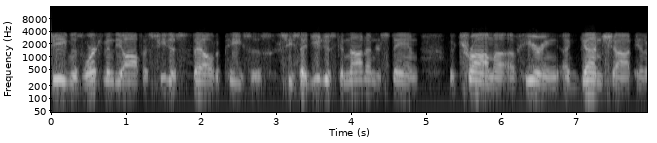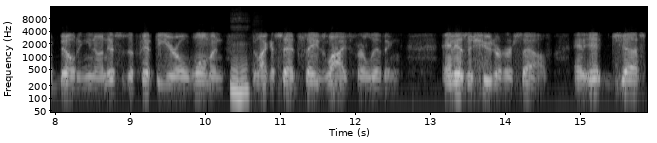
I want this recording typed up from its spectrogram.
she was working in the office. She just fell to pieces. She said, "You just cannot understand." The trauma of hearing a gunshot in a building. You know, and this is a 50 year old woman Mhm. who, like I said, saves lives for a living and is a shooter herself. And it just,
